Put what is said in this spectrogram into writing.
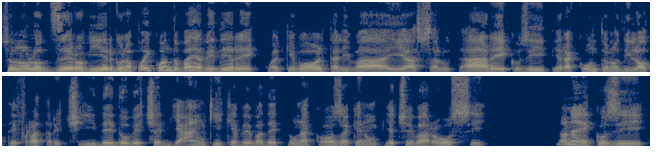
sono lo zero virgola, poi quando vai a vedere qualche volta li vai a salutare e così ti raccontano di lotte fratricide dove c'è Bianchi che aveva detto una cosa che non piaceva a Rossi. Non è così,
